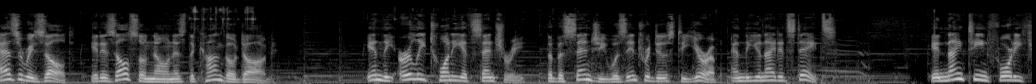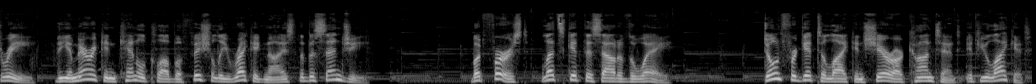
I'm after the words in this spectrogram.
As a result, it is also known as the Congo dog. In the early 20th century, the Basenji was introduced to Europe and the United States. In 1943, the American Kennel Club officially recognized the Basenji. But first, let's get this out of the way. Don't forget to like and share our content if you like it.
